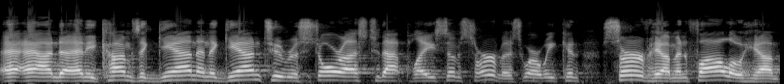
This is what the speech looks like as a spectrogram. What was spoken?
and, and He comes again and again to restore us to that place of service where we can serve Him and follow Him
